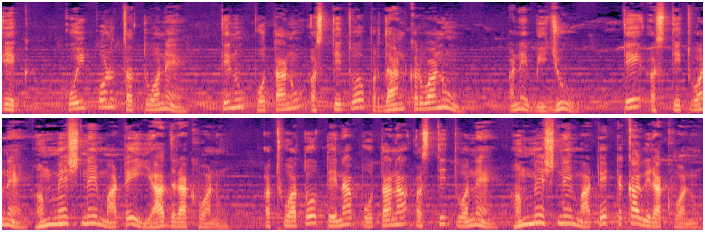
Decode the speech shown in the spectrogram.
એક, કોઈ પણ તત્વને તેનું પોતાનું અસ્તિત્વ પ્રદાન કરવાનું અને બીજું, તે અસ્તિત્વને હંમેશને માટે યાદ રાખવાનું અથવા તો તેના પોતાના અસ્તિત્વને હંમેશને માટે ટકાવી રાખવાનું.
